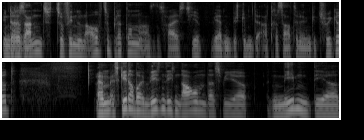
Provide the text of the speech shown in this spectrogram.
interessant zu finden und aufzublättern. Also das heißt, hier werden bestimmte Adressatinnen getriggert. Ähm, es geht aber im Wesentlichen darum, dass wir neben der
